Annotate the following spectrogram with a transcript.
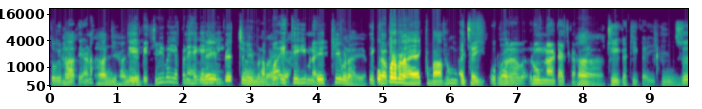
ਤੋਂ ਵੀ ਬਣਾਤੇ ਹਨ? ਹਾਂਜੀ ਤੇ ਹਾਂਜੀ ਵਿੱਚ ਵੀ ਬਾਈ ਆਪਣੇ ਹੈਗੇ ਨਹੀਂ ਨਹੀਂ? ਵਿੱਚ ਨਹੀਂ ਆਪਾਂ ਬਣਵਾਇਆ ਇੱਥੇ ਹੀ ਬਣਾਏ ਇੱਥੇ ਹੀ ਬਣਾਏ ਆ। ਉੱਪਰ ਬਣਾਇਆ ਇੱਕ ਬਾਥਰੂਮ ਅੱਛਾ ਜੀ ਉੱਪਰ ਰੂਮ ਨਾਲ ਅਟੈਚ। ਹਾਂ। ਠੀਕ ਹੈ ਠੀਕ ਹੈ ਜੀ। ਸੋ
